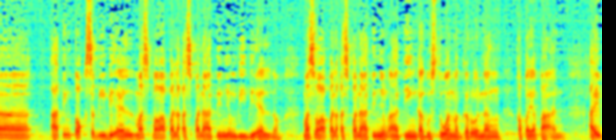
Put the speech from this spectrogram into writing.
ah, ating talk sa BBL, mas mapapalakas pa natin yung BBL, no? Mas mapapalakas pa natin yung ating kagustuhan magkaroon ng kapayapaan. I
